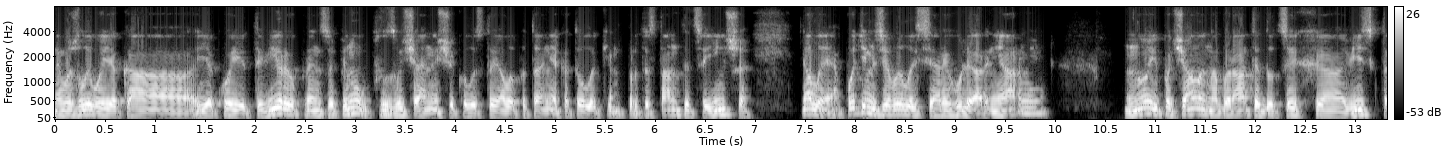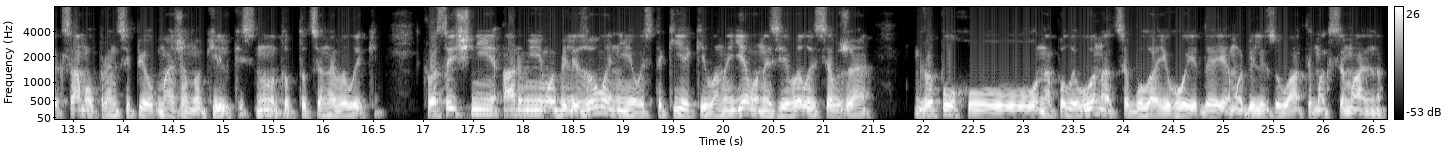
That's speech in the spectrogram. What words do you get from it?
Неважливо, яка якої ти віри, в принципі. Ну, звичайно, що коли стояло питання католики, протестанти, це інше. Але потім з'явилися регулярні армії. Ну і почали набирати до цих е, військ так само, в принципі, обмежену кількість. Ну тобто, це невеликі. Класичні армії мобілізовані, ось такі, які вони є, вони з'явилися вже в епоху Наполеона. Це була його ідея мобілізувати максимально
